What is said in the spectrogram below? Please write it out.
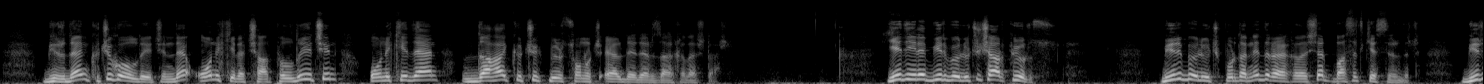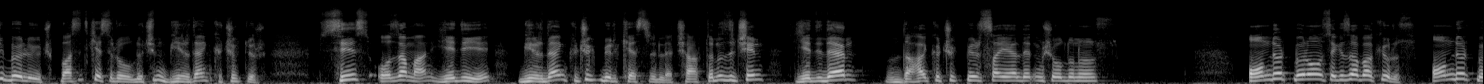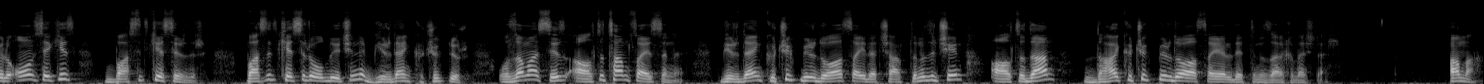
Birden küçük olduğu için de 12 ile çarpıldığı için 12'den daha küçük bir sonuç elde ederiz arkadaşlar. 7 ile 1 bölü 3'ü çarpıyoruz. 1 bölü 3 burada nedir arkadaşlar? Basit kesirdir. 1 bölü 3 basit kesir olduğu için birden küçüktür. Siz o zaman 7'yi birden küçük bir kesirle çarptığınız için 7'den daha küçük bir sayı elde etmiş oldunuz. 14 bölü 18'e bakıyoruz. 14 bölü 18 basit kesirdir. Basit kesir olduğu için de birden küçüktür. O zaman siz 6 tam sayısını birden küçük bir doğal sayıyla çarptığınız için 6'dan daha küçük bir doğal sayı elde ettiniz arkadaşlar. Ama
